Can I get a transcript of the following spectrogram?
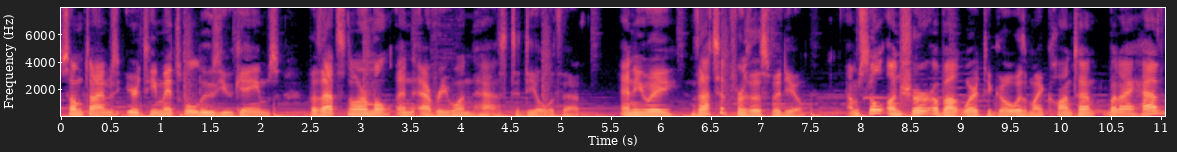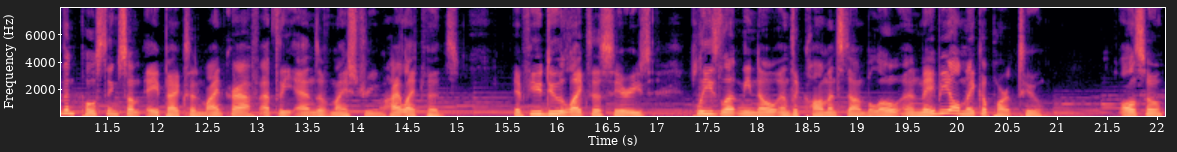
Sometimes your teammates will lose you games, but that's normal and everyone has to deal with that. Anyway, that's it for this video. I'm still unsure about where to go with my content, but I have been posting some Apex and Minecraft at the end of my stream highlight vids. If you do like this series, please let me know in the comments down below and maybe I'll make a part 2. Also,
